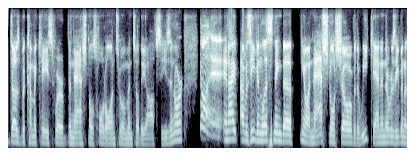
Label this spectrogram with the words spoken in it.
does become a case where the Nationals hold on to him until the offseason. Or, you know, and I, I was even listening to, you know, a national show over the weekend, and there was even a,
